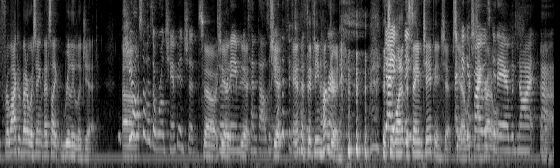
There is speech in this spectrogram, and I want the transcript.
for lack of a better way of saying, that's like really legit. She Um, also has a world championship so to she her had- name in yeah, the 10,000 and the 1500. and the 1500 Right. that Yeah, she I won at the same championships. I yeah, think which if is I was incredible. Gidey, I would not uh,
